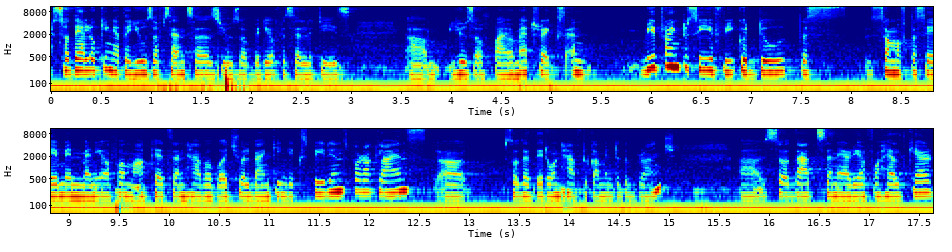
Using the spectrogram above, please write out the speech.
So they're looking at the use of sensors, use of video facilities, um, use of biometrics, and we're trying to see if we could do this, some of the same in many of our markets and have a virtual banking experience for our clients uh, so that they don't have to come into the branch. Uh, so that's an area for healthcare.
